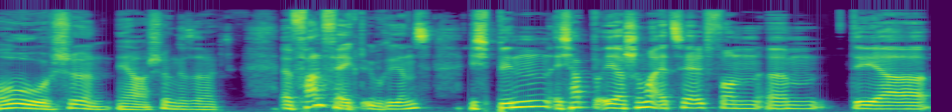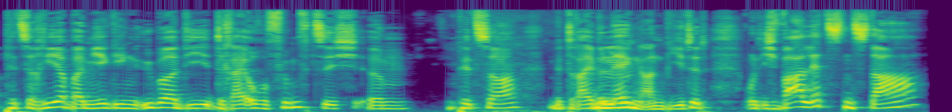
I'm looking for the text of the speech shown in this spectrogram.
Oh, schön. Ja, schön gesagt. Äh, Fun Fact übrigens, ich bin, ich habe ja schon mal erzählt von ähm, der Pizzeria bei mir gegenüber, die 3,50 Euro ähm, Pizza mit drei Belägen mhm. anbietet. Und ich war letztens da,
